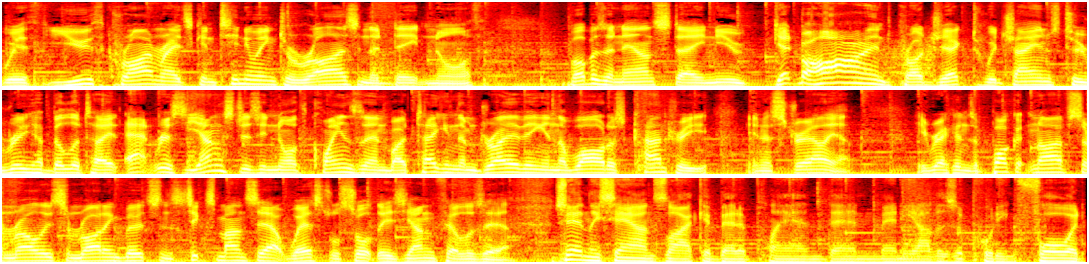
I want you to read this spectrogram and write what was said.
With youth crime rates continuing to rise in the deep north, Bob has announced a new Get Behind project which aims to rehabilitate at risk youngsters in North Queensland by taking them droving in the wildest country in Australia. He reckons a pocket knife, some rollies, some riding boots, and six months out west will sort these young fellas out. Certainly sounds like a better plan than many others are putting forward.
